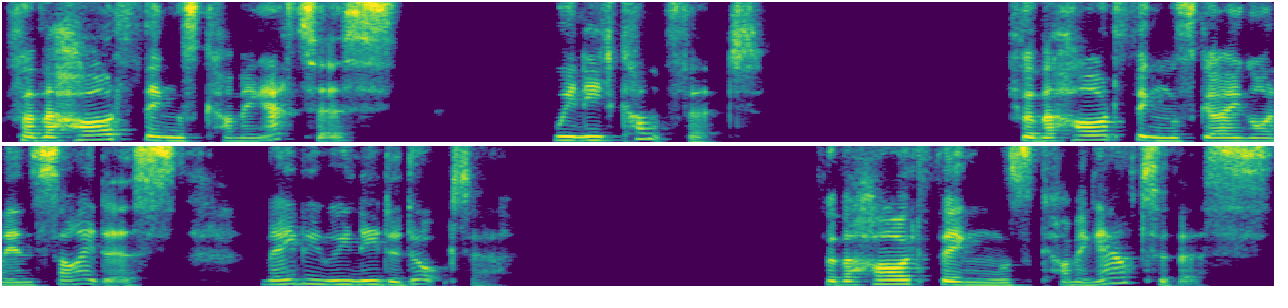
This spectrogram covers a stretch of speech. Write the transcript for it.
For the hard things coming at us, we need comfort. For the hard things going on inside us, maybe we need a doctor. For the hard things coming out of us,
